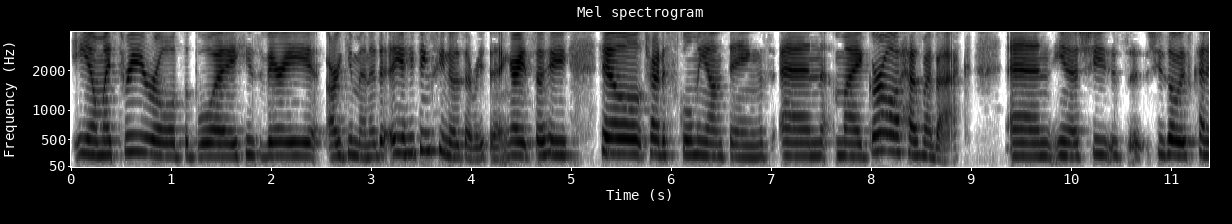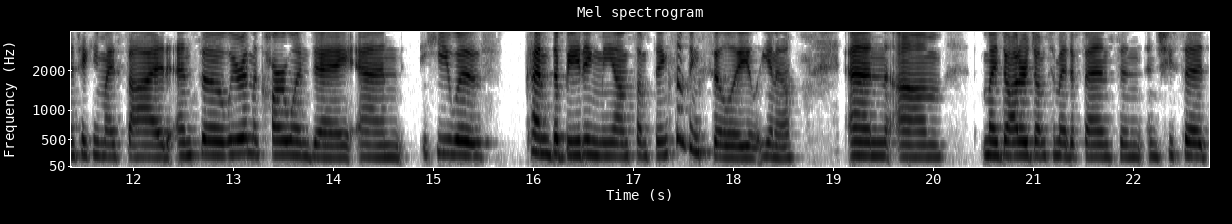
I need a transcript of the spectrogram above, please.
you know my three year old the boy he's very argumentative he thinks he knows everything right? So he he'll try to school me on things and my girl has my back and you know she's she's always kind of taking my side and so we were in the car one day and he was kind of debating me on something something silly you know and um my daughter jumped to my defense and and she said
